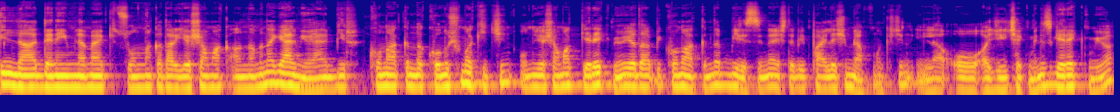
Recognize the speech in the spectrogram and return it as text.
illa deneyimlemek, sonuna kadar yaşamak anlamına gelmiyor. Yani bir konu hakkında konuşmak için onu yaşamak gerekmiyor ya da bir konu hakkında birisine işte bir paylaşım yapmak için illa o acıyı çekmeniz gerekmiyor.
